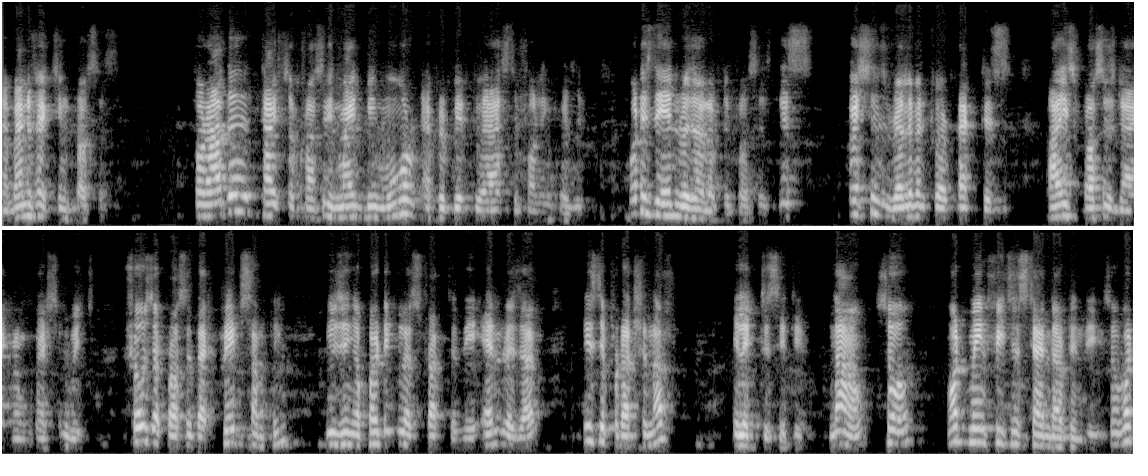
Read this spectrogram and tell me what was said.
uh, manufacturing process. For other types of process, it might be more appropriate to ask the following question. What is the end result of the process? This question is relevant to our practice IELTS process diagram question, which shows a process that creates something using a particular structure. The end result is the production of electricity. Now, so what main features stand out in these? So what,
